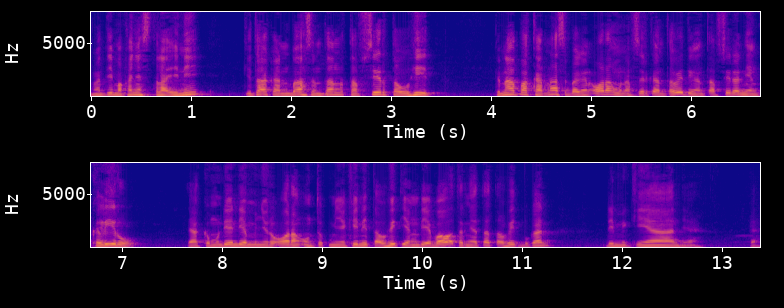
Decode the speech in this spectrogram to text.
Nanti makanya setelah ini kita akan bahas tentang tafsir tauhid. Kenapa? Karena sebagian orang menafsirkan tauhid dengan tafsiran yang keliru. Ya, kemudian dia menyuruh orang untuk meyakini tauhid yang dia bawa ternyata tauhid bukan demikian ya. ya.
